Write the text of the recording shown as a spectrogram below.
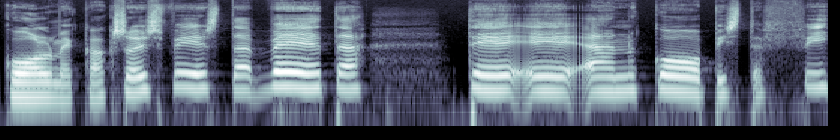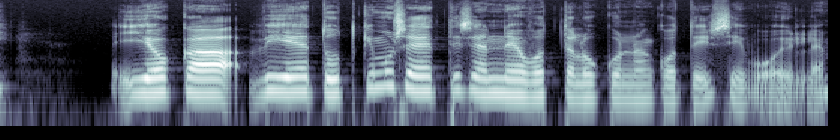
kolme kaksoisviestä veetä, tenk.fi, joka vie tutkimuseettisen neuvottelukunnan kotisivuille.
